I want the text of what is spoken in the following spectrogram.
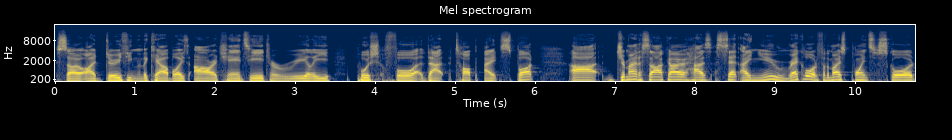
So I do think that the Cowboys are a chance here to really push for that top eight spot. Uh, Jamayne Isaako has set a new record for the most points scored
